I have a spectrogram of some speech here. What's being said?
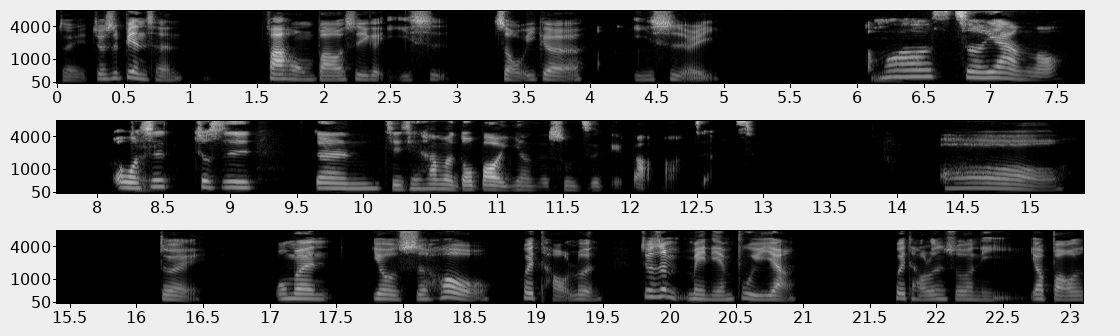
对，就是变成发红包是一个仪式，走一个仪式而已。哦，是这样哦。哦，我是就是。跟姐姐他们都报一样的数字给爸妈，这样子。哦，对，我们有时候会讨论，就是每年不一样，会讨论说你要包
